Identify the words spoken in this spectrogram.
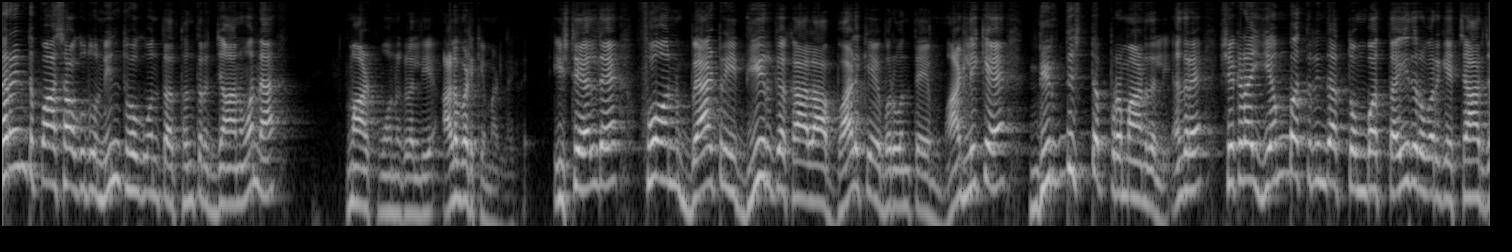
ಕರೆಂಟ್ ಪಾಸ್ ಆಗೋದು, ನಿಂತು ಹೋಗುವಂಥ ತಂತ್ರಜ್ಞಾನವನ್ನು ಸ್ಮಾರ್ಟ್ ಫೋನ್ಗಳಲ್ಲಿ ಅಳವಡಿಕೆ ಮಾಡಲಾಗಿದೆ. ಇಷ್ಟೇ ಅಲ್ಲದೆ ಫೋನ್ ಬ್ಯಾಟ್ರಿ ದೀರ್ಘಕಾಲ ಬಾಳಿಕೆ ಬರುವಂತೆ ಮಾಡಲಿಕ್ಕೆ ನಿರ್ದಿಷ್ಟ ಪ್ರಮಾಣದಲ್ಲಿ, ಅಂದರೆ ಶೇಕಡ ಎಂಬತ್ತರಿಂದ ತೊಂಬತ್ತೈದರವರೆಗೆ ಚಾರ್ಜ್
